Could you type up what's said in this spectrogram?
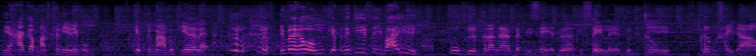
เนี่ยฮะกับมัดคเนียที่ผมเก็บขึ้นมาเมื่อกี้นั่นแหละทิ้งไปเลยครับผมเก็บ energy 4ใบกู้คืนพลังงานแบบพิเศษด้วย พิเศษเลยดนจี เพิ่มไข่ดาว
